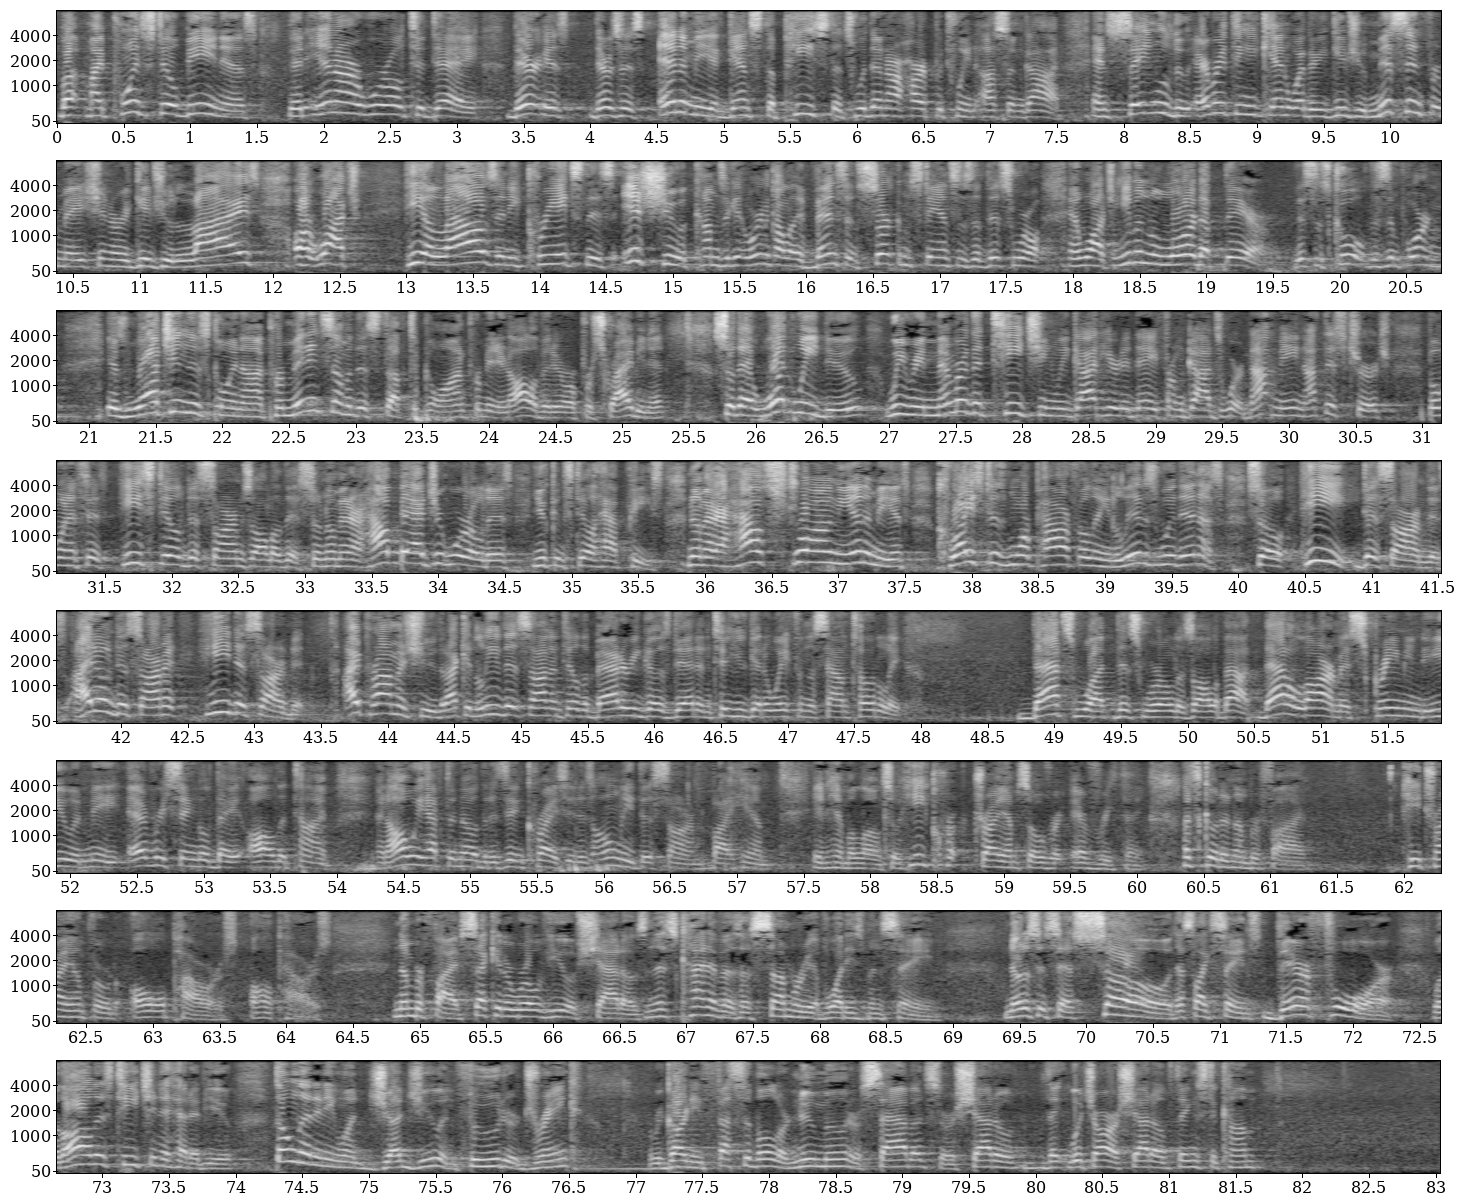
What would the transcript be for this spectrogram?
But my point still being is that in our world today, there is, there's this enemy against the peace that's within our heart between us and God. And Satan will do everything he can, whether he gives you misinformation or he gives you lies, or watch, He allows and he creates this issue. It comes again. We're going to call it events and circumstances of this world. And watch, even the Lord up there, this is cool, this is important, is watching this going on, permitting some of this stuff to go on, permitting all of it or prescribing it, so that what we do, we remember the teaching we got here today from God's Word. Not me, not this church, but when it says He still disarms all of this. So no matter how bad your world is, you can still have peace. No matter how strong the enemy is, Christ is more powerful and He lives within us. So He disarmed this. I don't disarm it, He disarmed it. I promise you that I could leave this on until the battery goes dead, until you get away from the sound totally. That's what this world is all about. That alarm is screaming to you and me every single day, all the time. And all we have to know that is in Christ, it is only disarmed by Him, in Him alone. So He cr- triumphs over everything. Let's go to number five. He triumphed over all powers, all powers. Number five, secular worldview of shadows. And this kind of is a summary of what he's been saying. Notice it says, so. That's like saying, therefore, with all this teaching ahead of you, don't let anyone judge you in food or drink, regarding festival or new moon or Sabbaths or shadow, which are a shadow of things to come.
